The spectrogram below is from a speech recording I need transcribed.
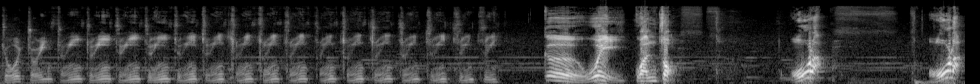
嘴嘴嘴嘴嘴嘴嘴嘴嘴嘴嘴嘴嘴嘴嘴嘴嘴嘴！各位观众，哦了，哦了，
